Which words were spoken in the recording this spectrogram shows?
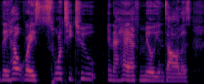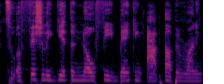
they help raise twenty two and a half million dollars to officially get the no fee banking app up and running.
